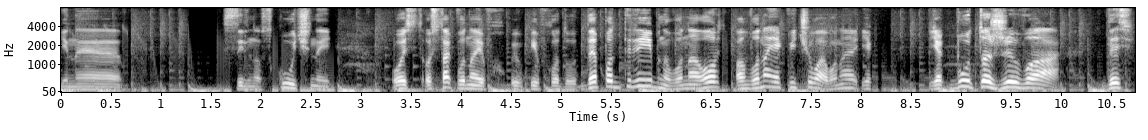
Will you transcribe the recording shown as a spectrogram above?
і не сильно скучний. Ось, ось так вона і в, і в ходу. Де потрібно, вона, ось, вона як відчуває, вона як, як будто жива. Десь,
